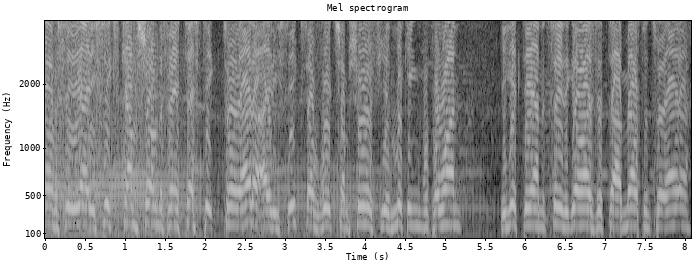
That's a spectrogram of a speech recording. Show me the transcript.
Obviously the 86 comes from the fantastic Toyota 86, of which I'm sure if you're looking for one, you get down and see the guys at uh, Melton Toyota.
